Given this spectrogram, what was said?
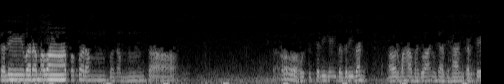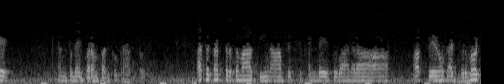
कलेवरमवाप परम पदम ओह तो चली गई बद्रीवन, और वहाँ भगवान का ध्यान करके अंत में परम पद को प्राप्त हो गई। अथ तत्र समासीना वृक्ष खंडे सुबानरा अब पेड़ों का झुरमुट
